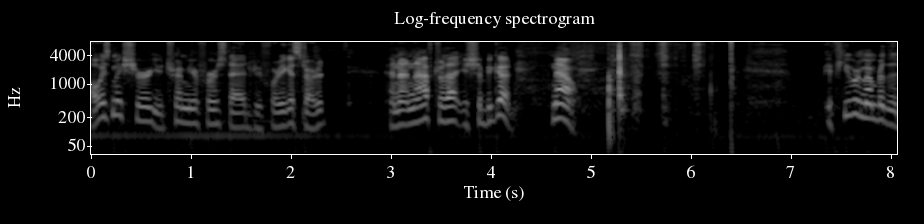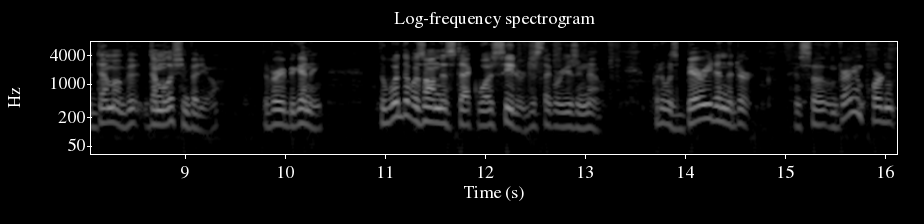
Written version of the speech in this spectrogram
always make sure you trim your first edge before you get started. And then after that, you should be good. Now, if you remember the demo, demolition video, the very beginning, the wood that was on this deck was cedar, just like we're using now, but it was buried in the dirt. And so very important,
